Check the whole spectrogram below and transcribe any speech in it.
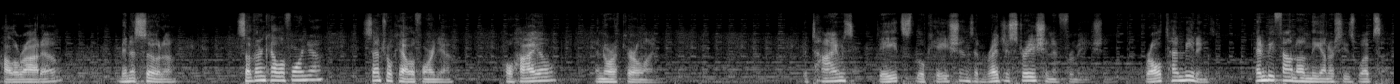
Colorado, Minnesota, Southern California, Central California, Ohio, and North Carolina. The times, dates, locations, and registration information for all 10 meetings can be found on the NRC's website.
